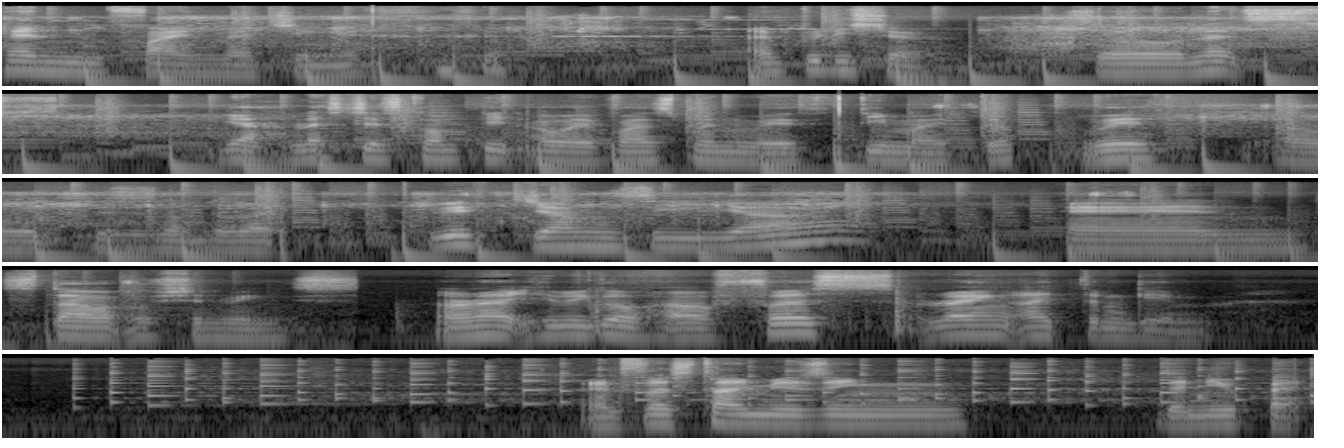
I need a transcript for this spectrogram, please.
can find matching. I'm pretty sure. So let's yeah, let's just complete our advancement with team item with oh wait, this is not the right with Jiang Ziya and Star Ocean Wings. Alright, here we go. Our first rank item game. And first time using the new pet.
